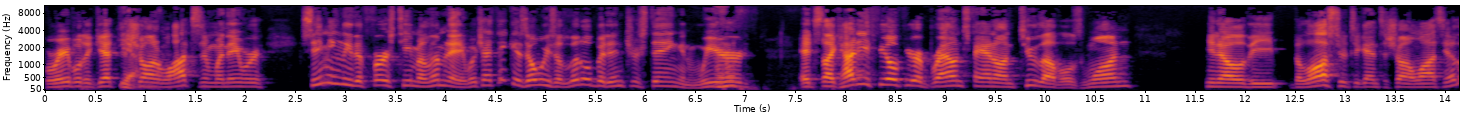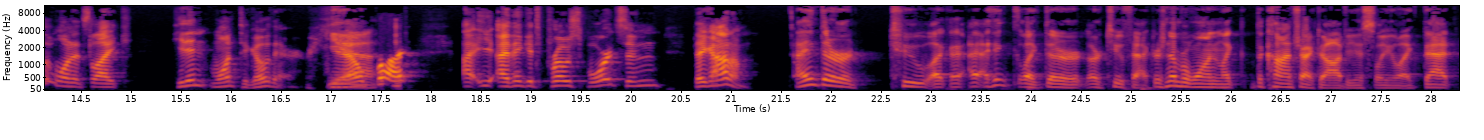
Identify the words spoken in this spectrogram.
were able to get Yeah. Deshaun Watson when they were seemingly the first team eliminated, which I think is always a little bit interesting and mm-hmm. weird. It's like, how do you feel if you're a Browns fan on two levels? One, you know, the the lawsuits against Deshaun Watson. The other one, it's like he didn't want to go there, you Yeah. know. But I, I think it's pro sports, and they got him. I think there are two like I, I think like there are two factors. Number one, like the contract, obviously, like that.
